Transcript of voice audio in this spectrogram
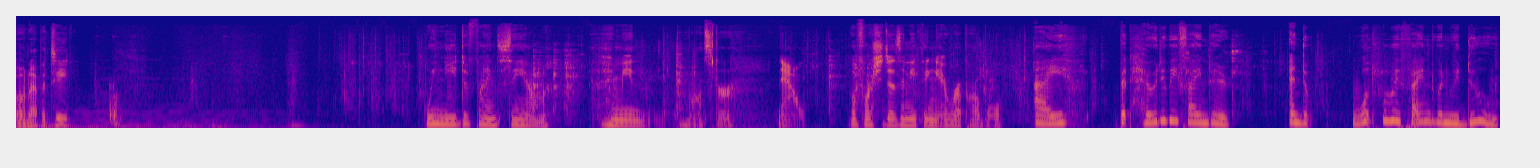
Bon appetit. We need to find Sam. I mean, the monster. Now. Before she does anything irreparable. Aye, but how do we find her? And what will we find when we do?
